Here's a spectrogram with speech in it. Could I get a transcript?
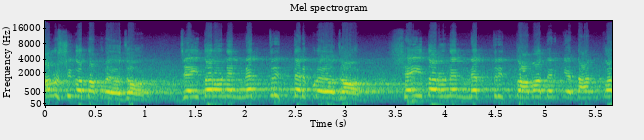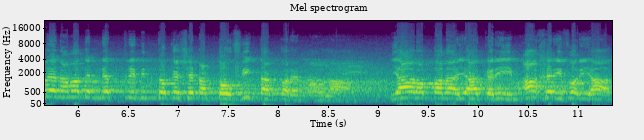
মানসিকতা প্রয়োজন, যেই ধরনের নেতৃত্বের প্রয়োজন সেই ধরনের নেতৃত্ব আমাদেরকে দান করেন, আমাদের নেতৃবৃন্দকে সেটার তৌফিক দান করেন মাওলা। ইয়া রব্বানা, ইয়া করিম, আখেরি ফরিয়াদ।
